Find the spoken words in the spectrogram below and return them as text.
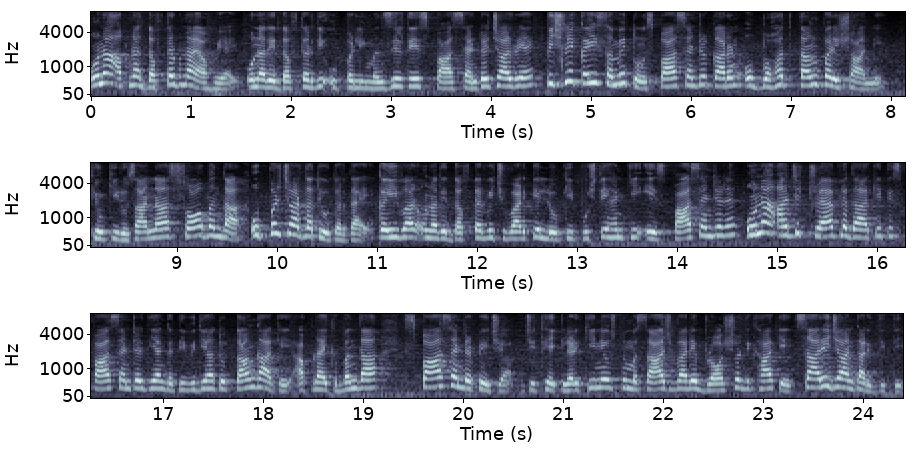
ਉਹਨਾਂ ਆਪਣਾ ਦਫ਼ਤਰ ਬਣਾਇਆ ਹੋਇਆ ਹੈ। ਉਹਨਾਂ ਦੇ ਦਫ਼ਤਰ ਦੀ ਉੱਪਰਲੀ ਮੰਜ਼ਿਲ ਤੇ ਸਪਾ ਸੈਂਟਰ ਚੱਲ ਰਿਹਾ ਹੈ। ਪਿਛਲੇ ਕਈ ਸਮੇਂ ਤੋਂ ਸਪਾ ਸੈਂਟਰ ਕਾਰਨ ਉਹ ਬਹੁਤ ਤੰਗ ਪਰੇਸ਼ਾਨ ਨੇ। ਕਿਉਂਕਿ ਰੋਜ਼ਾਨਾ 100 ਬੰਦਾ ਉੱਪਰ ਚੜਦਾ ਤੇ ਉਤਰਦਾ ਹੈ। ਕਈ ਵਾਰ ਉਹਨਾਂ ਦੇ ਦਫ਼ਤਰ ਵਿੱਚ ਵੜ ਕੇ ਲੋਕੀ ਪੁੱਛਦੇ ਹਨ ਕਿ ਇਹ ਸਪਾ ਸੈਂਟਰ ਹੈ। ਉਹਨਾਂ ਅੱਜ ਟਰੈਪ ਲਗਾ ਕੇ ਤੇ ਸਪਾ ਸੈਂਟਰ ਦੀਆਂ ਗਤੀਵਿਧੀਆਂ ਤੋਂ ਤੰਗ ਆ ਕੇ ਆਪਣਾ ਇੱਕ ਬੰਦਾ ਸਪਾ ਸੈਂਟਰ ਭੇਜਿਆ, ਜਿੱਥੇ ਇੱਕ ਲੜਕੀ ਨੇ ਉਸ ਨੂੰ ਮਸਾਜ ਬਾਰੇ ਬ੍ਰੋਸ਼ਰ ਦਿਖਾ ਕੇ ਸਾਰੀ ਜਾਣਕਾਰੀ ਦਿੱਤੀ।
